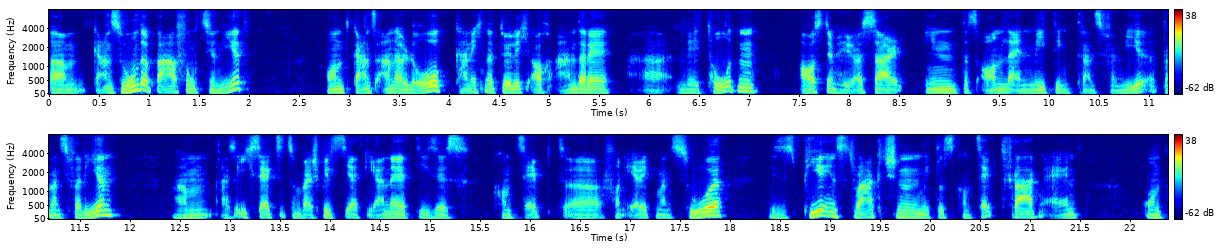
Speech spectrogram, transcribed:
ähm, ganz wunderbar funktioniert und ganz analog kann ich natürlich auch andere äh, Methoden aus dem Hörsaal in das Online-Meeting transferieren. Ähm, also ich setze zum Beispiel sehr gerne dieses Konzept von Eric Mansour, dieses Peer Instruction mittels Konzeptfragen ein. Und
